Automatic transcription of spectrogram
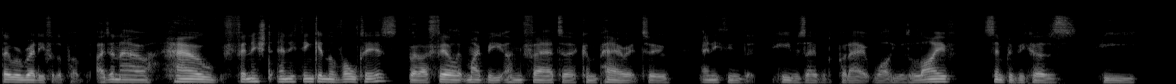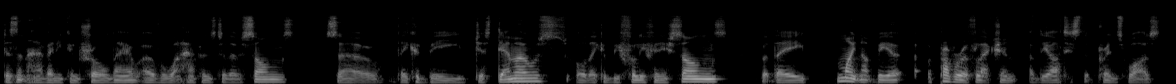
they were ready for the public. I don't know how finished anything in the vault is, but I feel it might be unfair to compare it to anything that he was able to put out while he was alive, simply because he doesn't have any control now over what happens to those songs. So they could be just demos or they could be fully finished songs, but they might not be a, a, proper reflection of the artist that Prince was.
